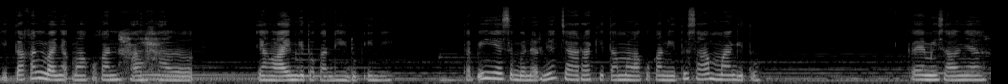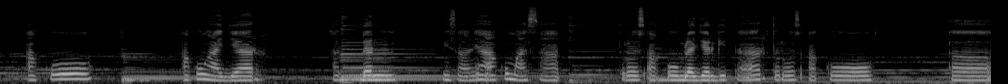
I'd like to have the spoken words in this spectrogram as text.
kita kan banyak melakukan hal-hal yang lain gitu kan di hidup ini. Tapi ya sebenarnya cara kita melakukan itu sama gitu. Kayak misalnya aku aku ngajar dan misalnya aku masak terus aku belajar gitar terus aku uh,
